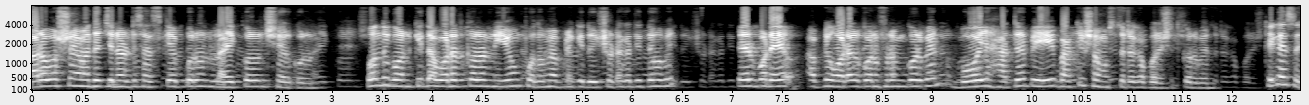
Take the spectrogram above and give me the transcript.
আর অবশ্যই আমাদের চ্যানেলটি সাবস্ক্রাইব করুন লাইক করুন শেয়ার করুন। বন্ধুগণ, কিতাব অর্ডার করার নিয়ম প্রথমে আপনাকে দুইশো টাকা দিতে হবে। এরপরে আপনি অর্ডার কনফার্ম করবেন, বই হাতে পেয়ে বাকি সমস্ত টাকা পরিশোধ করবেন। ঠিক আছে?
